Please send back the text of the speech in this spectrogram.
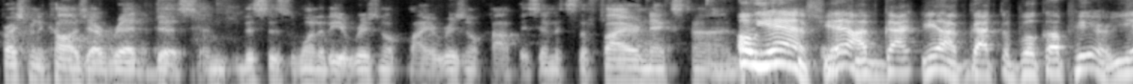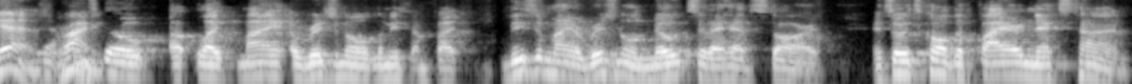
freshman in college, I read this, and this is one of the original, my original copies, and it's The Fire Next Time. Oh, yes. Yeah. I've got, yeah, I've got the book up here. Yes. Yeah. Right. So, uh, like my original, let me, I'm, these are my original notes that I have starred and so it's called the fire next time.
